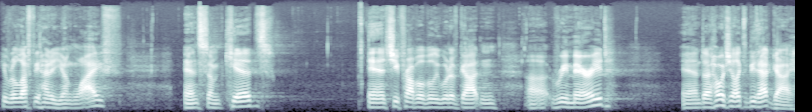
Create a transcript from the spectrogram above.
He would have left behind a young wife and some kids, and she probably would have gotten uh, remarried. And uh, how would you like to be that guy?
